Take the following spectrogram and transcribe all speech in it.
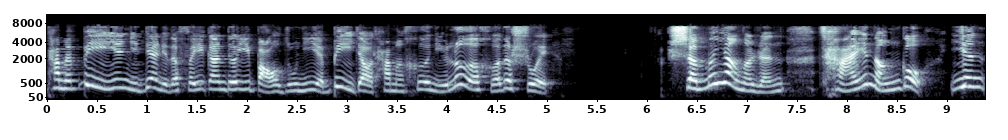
他们必因你店里的肥甘得以饱足，你也必叫他们喝你乐河的水。什么样的人才能够因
